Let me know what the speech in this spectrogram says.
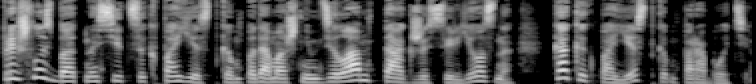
пришлось бы относиться к поездкам по домашним делам так же серьезно, как и к поездкам по работе.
